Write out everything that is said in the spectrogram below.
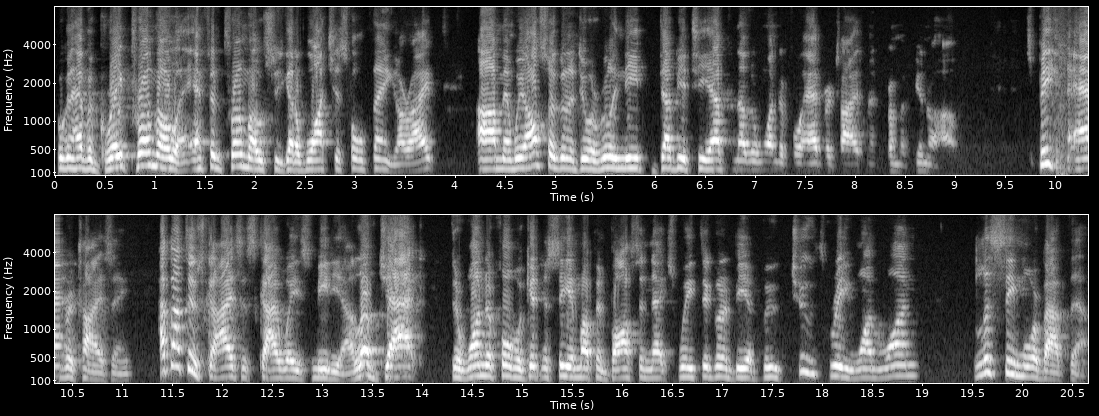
We're going to have a great promo, a effing promo, so you got to watch this whole thing, all right? Um, and we're also going to do a really neat WTF, another wonderful advertisement from a funeral home. Speaking of advertising, how about those guys at Skyways Media? I love Jack. They're wonderful. We're getting to see them up in Boston next week. They're going to be at booth 2311 Let's see more about them.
